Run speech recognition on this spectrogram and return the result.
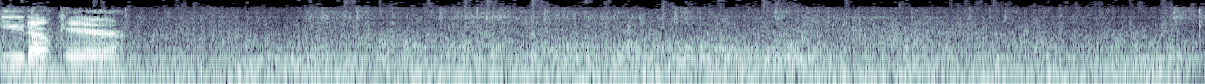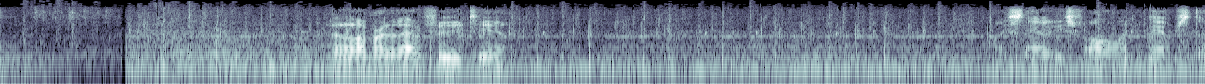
you don't care. Oh, I'm running out of food too. My sanity's falling like a damn stone.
